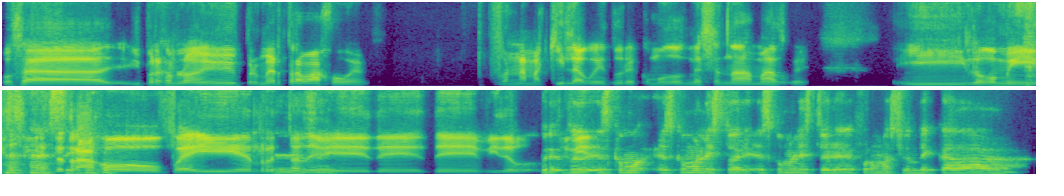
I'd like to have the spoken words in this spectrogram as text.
o sea, y por ejemplo, a mí mi primer trabajo, güey, fue una maquila, güey, duré como dos meses nada más, güey. Y luego mi siguiente trabajo fue ahí en renta de, de, de, video. Pues, pues, es, como, es, como la historia, es como la historia de formación de cada,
